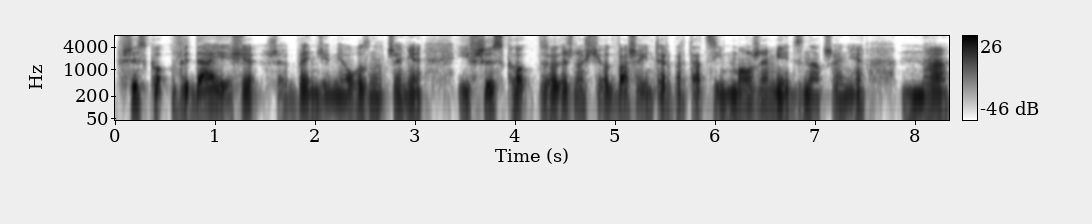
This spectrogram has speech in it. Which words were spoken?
wszystko wydaje się, że będzie miało znaczenie i wszystko, w zależności od Waszej interpretacji, może mieć znaczenie na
